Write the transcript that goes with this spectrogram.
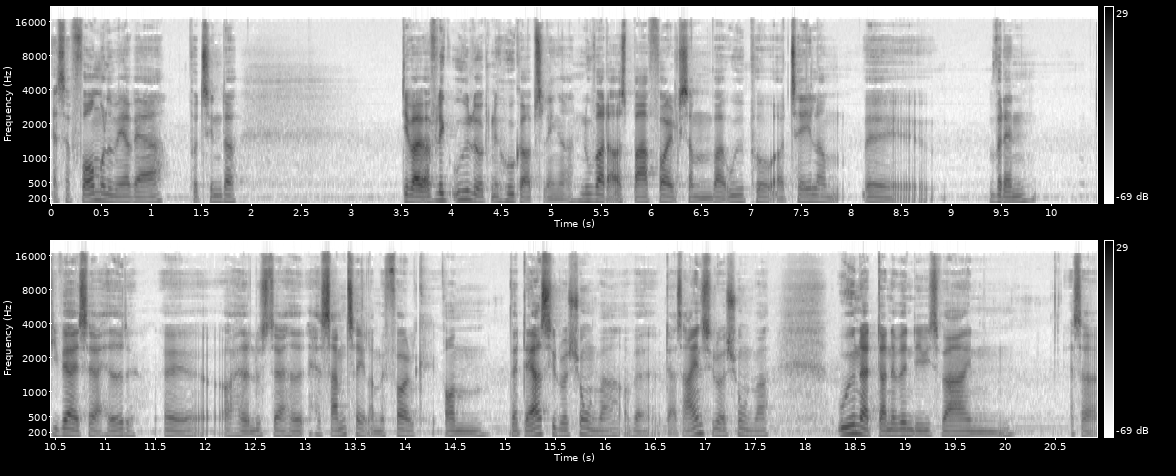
altså formålet med at være på Tinder, det var i hvert fald ikke udelukkende hookups længere. Nu var der også bare folk, som var ude på at tale om, øh, hvordan de hver især havde det, øh, og havde lyst til at have, have samtaler med folk om, hvad deres situation var, og hvad deres egen situation var, uden at der nødvendigvis var en, altså,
